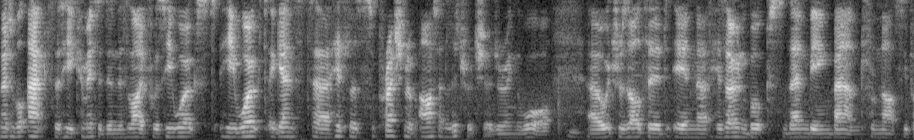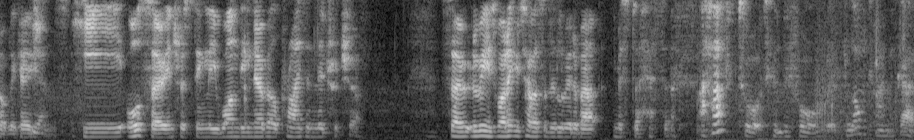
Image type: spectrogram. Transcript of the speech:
Notable act that he committed in his life was he worked he worked against uh, Hitler's suppression of art and literature during the war, uh, which resulted in uh, his own books then being banned from Nazi publications. He also, interestingly, won the Nobel Prize in Literature. So, Louise, why don't you tell us a little bit about Mr. Hesse? I have taught him before, but it's a long time ago.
